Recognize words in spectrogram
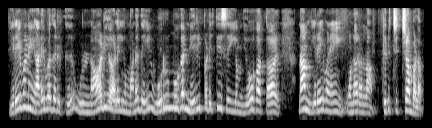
இறைவனை அடைவதற்கு உள் நாடி அலையும் மனதை ஒருமுக நெறிப்படுத்தி செய்யும் யோகத்தால் நாம் இறைவனை உணரலாம். திருச்சிற்றம்பலம்.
